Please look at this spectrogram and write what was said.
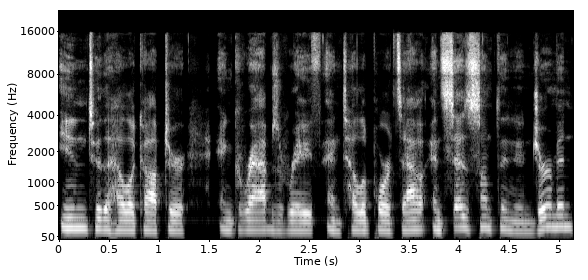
into the helicopter and grabs Wraith and teleports out and says something in German.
